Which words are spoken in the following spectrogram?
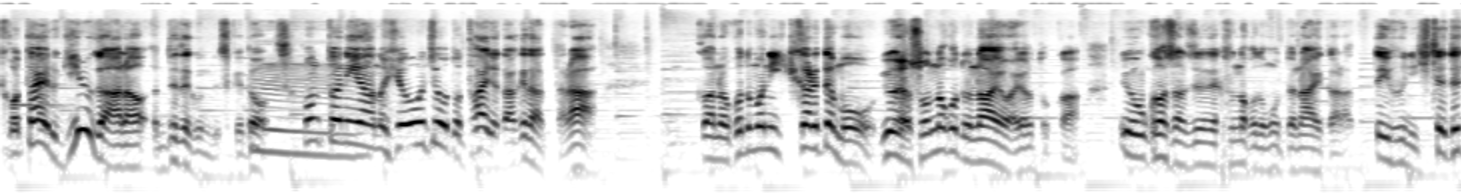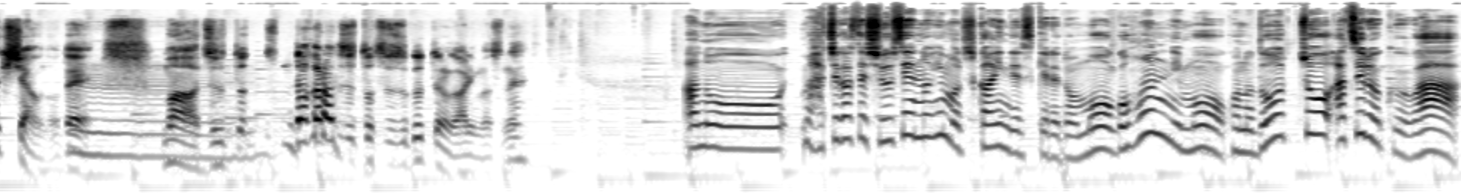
答える義務が出てくるんですけど、本当にあの表情と態度だけだったらあの子供に聞かれても「いやいやそんなことないわよ」とか「いやお母さん全然そんなこと思ってないから」っていうふうに否定できちゃうのでまあずっとだからずっと続くっていうのがありますね。あのー、8月で終戦の日も近いんですけれどもご本人もこの同調圧力は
